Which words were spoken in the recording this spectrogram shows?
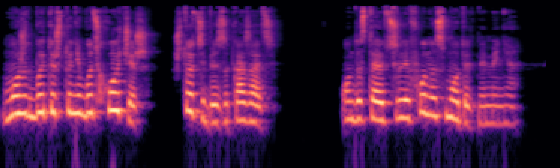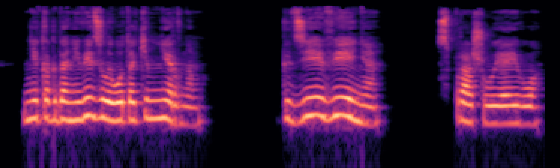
Может быть, ты что-нибудь хочешь? Что тебе заказать? Он достает телефон и смотрит на меня. Никогда не видел его таким нервным. «Где Веня?» – спрашиваю я его.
